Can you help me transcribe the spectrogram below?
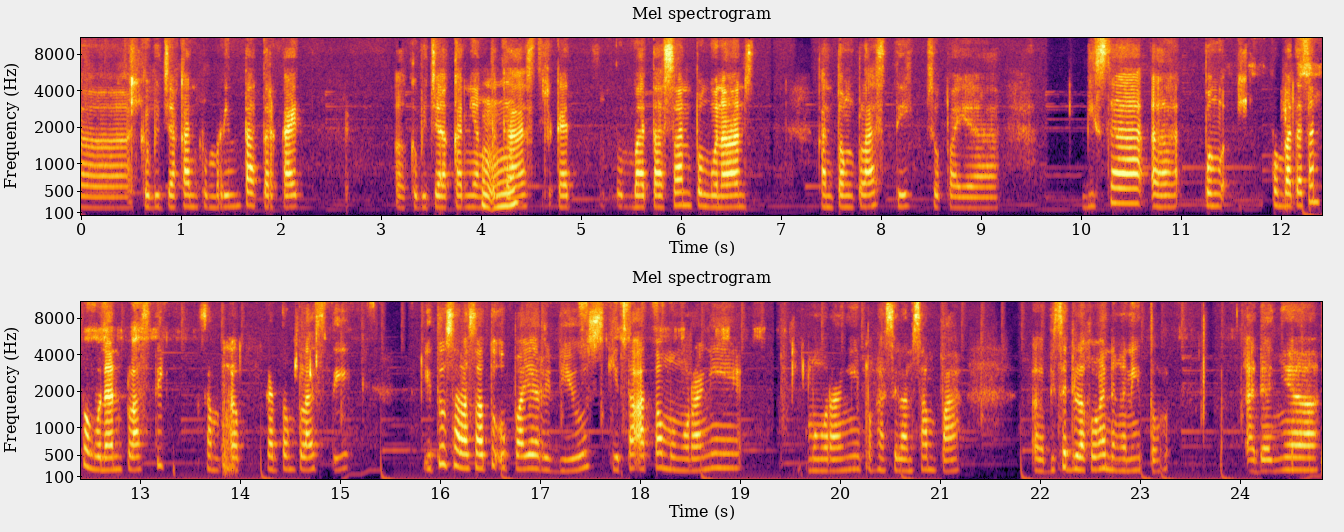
uh, kebijakan pemerintah terkait uh, kebijakan yang mm -hmm. tegas terkait pembatasan penggunaan kantong plastik supaya bisa uh, peng pembatasan penggunaan plastik uh, kantong plastik itu salah satu upaya reduce kita atau mengurangi mengurangi penghasilan sampah uh, bisa dilakukan dengan itu adanya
